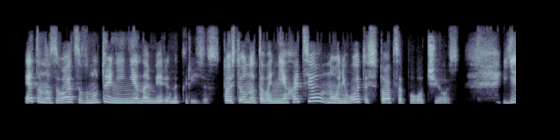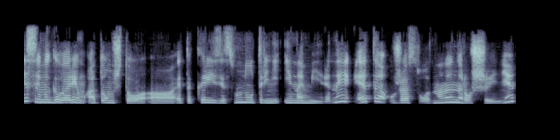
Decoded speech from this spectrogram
Это называется внутренний ненамеренный кризис. То есть он этого не хотел, но у него эта ситуация получилась. Если мы говорим о том, что э, это кризис внутренний и намеренный, это уже осознанное нарушение.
